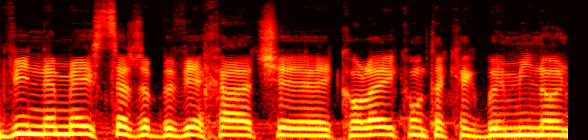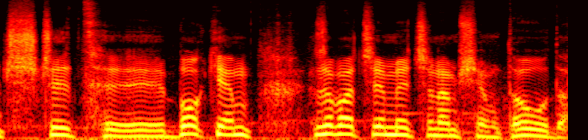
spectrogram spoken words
w inne miejsce, żeby wjechać e, kolejką, tak jakby minąć szczyt e, bokiem. Zobaczymy, czy nam się to uda.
